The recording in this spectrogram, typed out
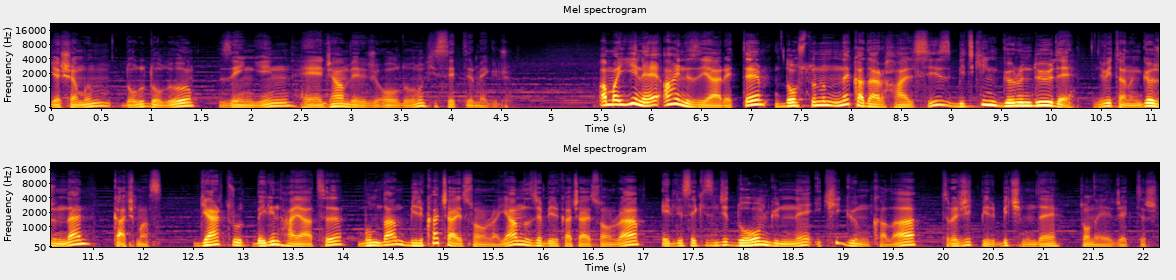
Yaşamın dolu dolu, zengin, heyecan verici olduğunu hissettirme gücü. Ama yine aynı ziyarette dostunun ne kadar halsiz, bitkin göründüğü de Vita'nın gözünden kaçmaz. Gertrude Bell'in hayatı bundan birkaç ay sonra, yalnızca birkaç ay sonra 58. doğum gününe iki gün kala trajik bir biçimde sona erecektir.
